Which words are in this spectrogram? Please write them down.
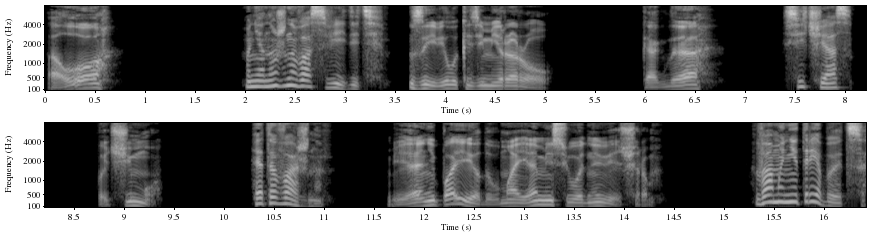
«Алло?» «Мне нужно вас видеть», — заявила Казимира Роу. «Когда?» «Сейчас». «Почему?» «Это важно. «Я не поеду в Майами сегодня вечером». «Вам и не требуется.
